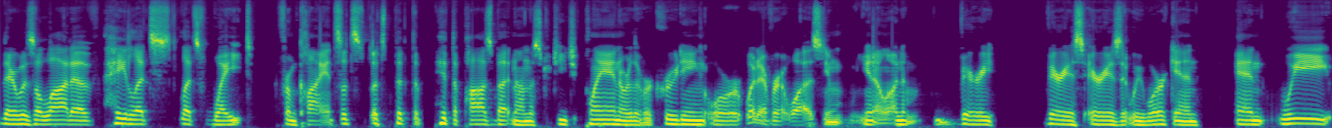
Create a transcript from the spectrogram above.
there was a lot of, hey, let's let's wait from clients. Let's let's put the hit the pause button on the strategic plan or the recruiting or whatever it was. You, you know, on very various areas that we work in. And we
